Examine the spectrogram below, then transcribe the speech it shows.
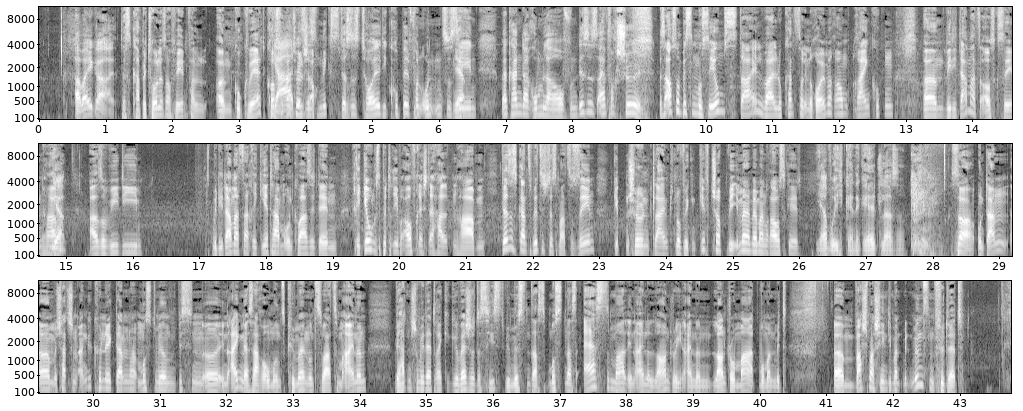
Aber egal. Das Kapitol ist auf jeden Fall ein Guck wert. Kostet Ja, natürlich das auch ist- nichts. Das ist toll, die Kuppel von unten zu Ja. sehen. Man kann da rumlaufen. Das ist einfach schön. Ist auch so ein bisschen Museumsstyle, weil du kannst so in Räume reingucken, ähm, wie die damals ausgesehen haben. Ja. Also wie die, wie die damals da regiert haben und quasi den Regierungsbetrieb aufrechterhalten haben. Das ist ganz witzig, das mal zu sehen. Gibt einen schönen kleinen knuffigen Giftshop, wie immer, wenn man rausgeht. Ja, wo ich gerne Geld lasse. So, und dann, ähm, ich hatte schon angekündigt, dann mussten wir uns ein bisschen äh, in eigener Sache um uns kümmern. Und zwar zum einen, wir hatten schon wieder dreckige Wäsche. Das hieß, wir müssten das, mussten das erste Mal in eine Laundry, in einen Laundromat, wo man mit ähm, Waschmaschinen, die man mit Münzen füttert,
